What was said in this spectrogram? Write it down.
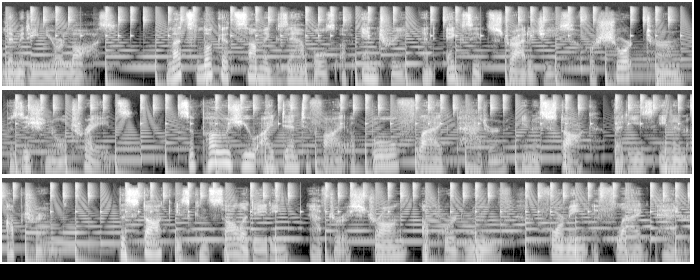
limiting your loss. Let's look at some examples of entry and exit strategies for short term positional trades. Suppose you identify a bull flag pattern in a stock that is in an uptrend. The stock is consolidating after a strong upward move, forming a flag pattern.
